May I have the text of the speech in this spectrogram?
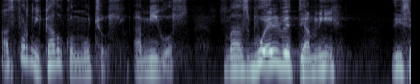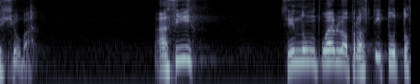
has fornicado con muchos amigos, mas vuélvete a mí, dice Jehová. Así, siendo un pueblo prostituto,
